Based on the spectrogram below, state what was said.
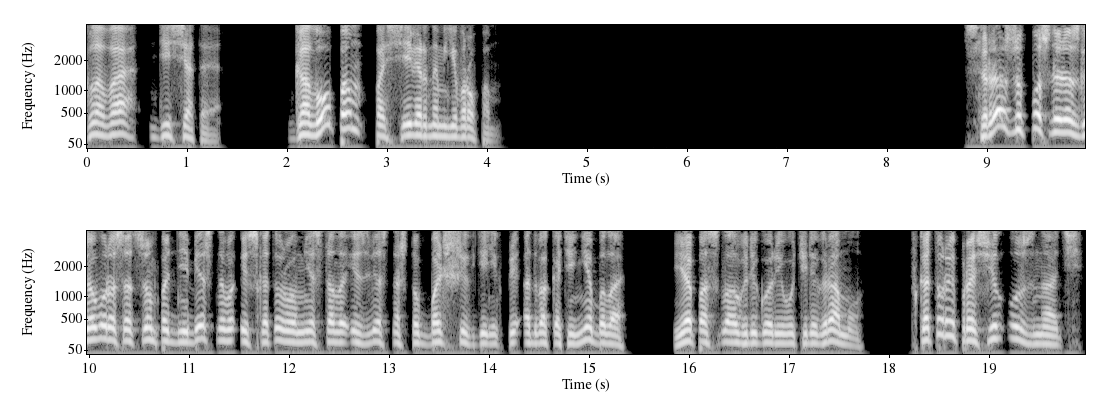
Глава десятая. Галопом по северным Европам. Сразу после разговора с отцом Поднебесного, из которого мне стало известно, что больших денег при адвокате не было, я послал Григорьеву телеграмму, в которой просил узнать,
